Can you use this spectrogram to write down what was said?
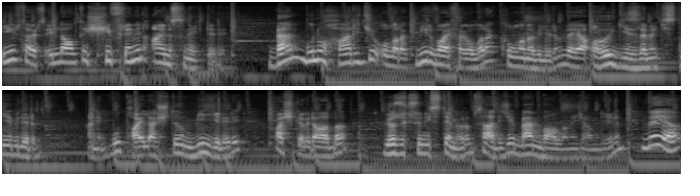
AirTires 56 şifremin aynısını ekledi. Ben bunu harici olarak bir Wi-Fi olarak kullanabilirim veya ağı gizlemek isteyebilirim. Hani bu paylaştığım bilgileri başka bir ağda gözüksün istemiyorum. Sadece ben bağlanacağım diyelim. Veya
